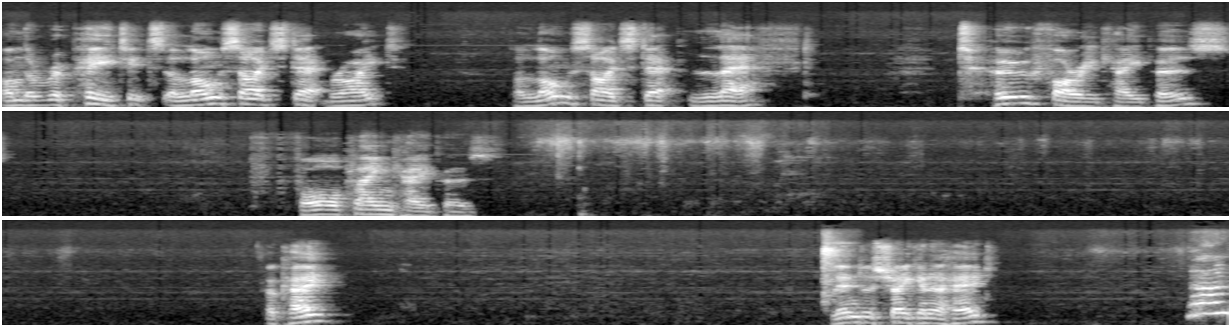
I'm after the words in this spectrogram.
On the repeat, it's a long side step right, a long side step left, two forry capers, four plain capers. Okay? Linda's shaking her head. No,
